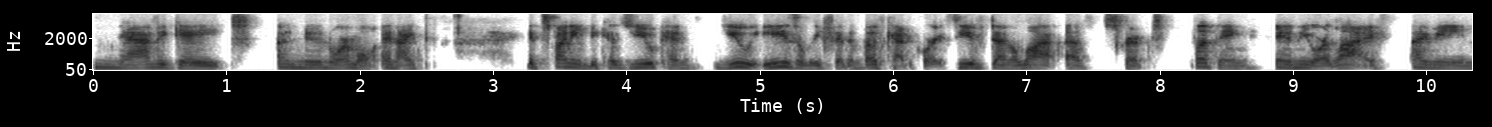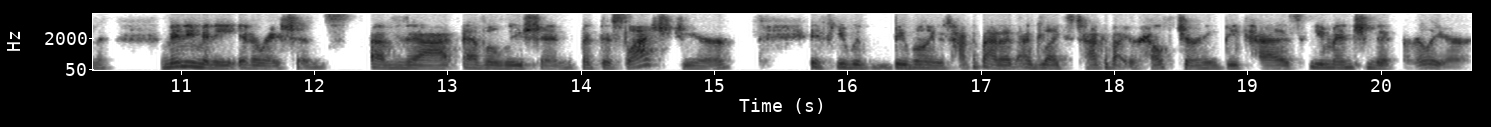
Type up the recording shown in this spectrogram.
navigate a new normal. And I it's funny because you can you easily fit in both categories. You've done a lot of script flipping in your life. I mean, many, many iterations of that evolution. But this last year, if you would be willing to talk about it, I'd like to talk about your health journey because you mentioned it earlier.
